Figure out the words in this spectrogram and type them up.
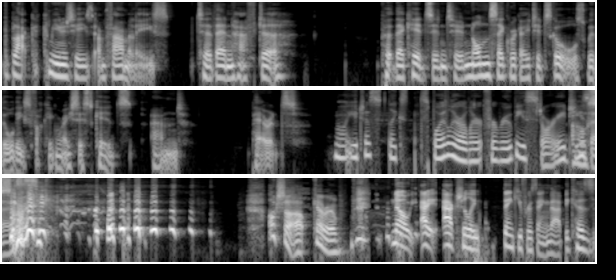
the black communities and families to then have to put their kids into non-segregated schools with all these fucking racist kids and parents. Well, you just like spoiler alert for Ruby's story. Oh, Jesus. Oh, sorry. I'll shut up. Carry on. no, I actually thank you for saying that because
